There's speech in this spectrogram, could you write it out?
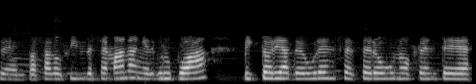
el pasado fin de semana, en el grupo A, victoria de Urense 0-1 frente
